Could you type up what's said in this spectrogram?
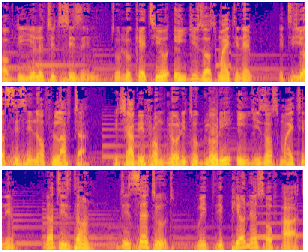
of the Yuletide season to locate you in Jesus mighty name. It is your season of laughter. It shall be from glory to glory in Jesus mighty name. That is done. It is settled. With the pureness of heart,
